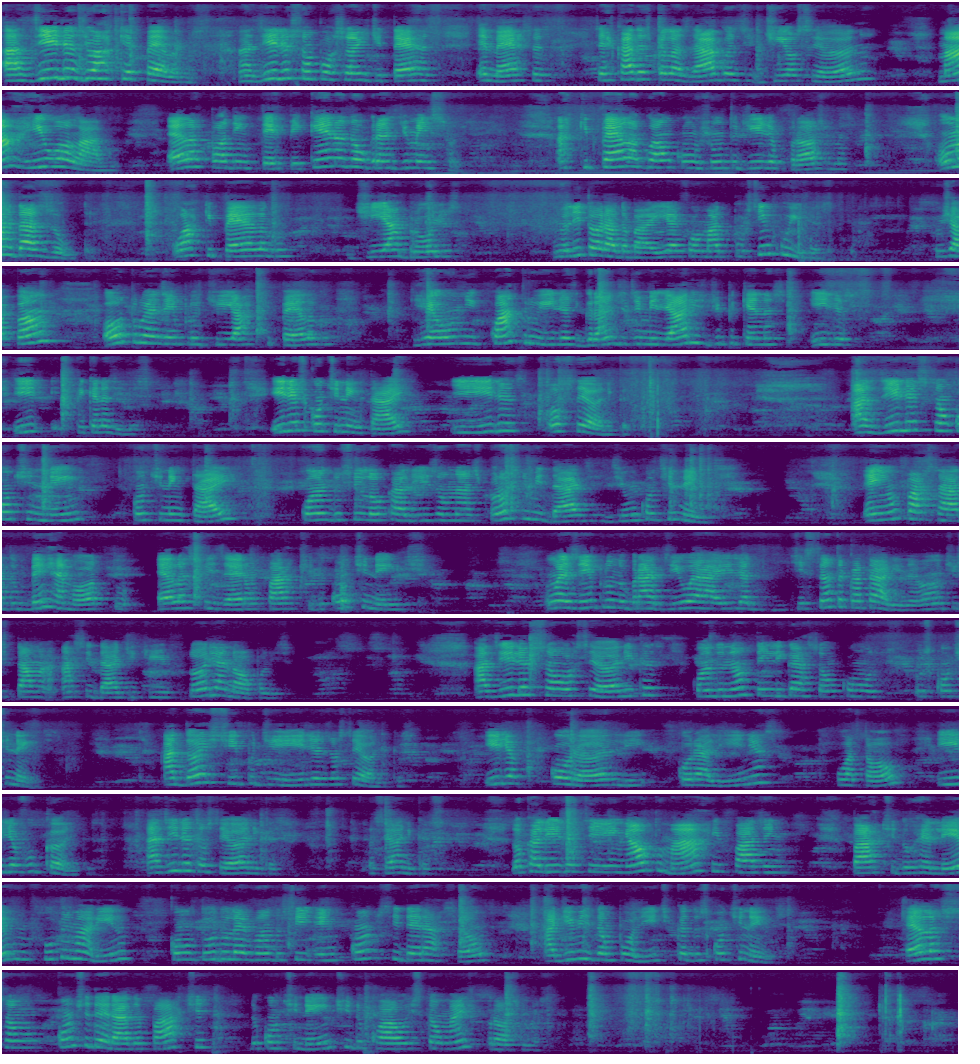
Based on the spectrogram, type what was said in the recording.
As ilhas e o arquipélago. As ilhas são porções de terras emersas, cercadas pelas águas de oceano, mar, rio ou lago. Elas podem ter pequenas ou grandes dimensões. Arquipélago é um conjunto de ilhas próximas umas das outras. O arquipélago de Abrolhos, no litoral da Bahia, é formado por cinco ilhas. O Japão Outro exemplo de arquipélago reúne quatro ilhas grandes e milhares de pequenas ilhas e pequenas ilhas. Ilhas continentais e ilhas oceânicas. As ilhas são continentais quando se localizam nas proximidades de um continente. Em um passado bem remoto, elas fizeram parte do continente. Um exemplo no Brasil é a ilha de Santa Catarina, onde está a cidade de Florianópolis. As ilhas são oceânicas quando não têm ligação com os, os continentes. Há dois tipos de ilhas oceânicas: ilha coralíneas, o atol, e ilha vulcânicas. As ilhas oceânicas, oceânicas localizam-se em alto mar e fazem parte do relevo submarino, contudo levando-se em consideração a divisão política dos continentes. Elas são consideradas parte do continente do qual estão mais próximas.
